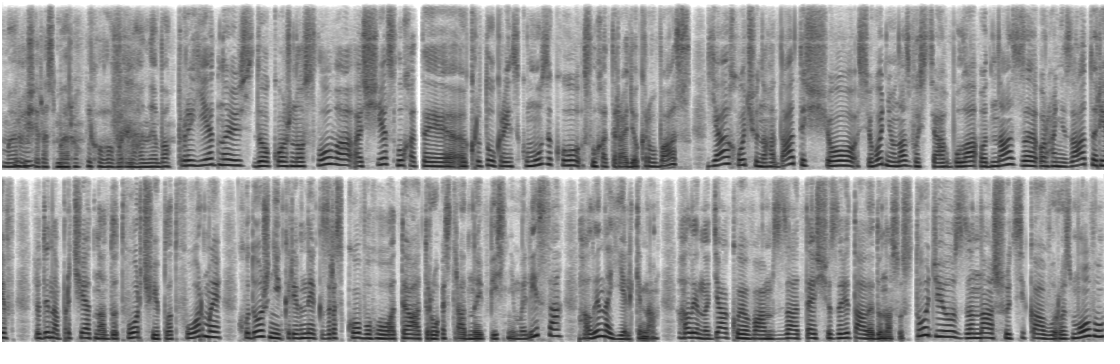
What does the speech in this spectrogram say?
миру, Мгм. ще раз миру, тихого мирного неба. Приєднуюсь до кожного слова, а ще слухати е, круту українську музику, слухати радіо Кривбас. Я хочу нагадати, що сьогодні у нас в гостях була одна з організаторів, людина причетна до творчої платформи, художній керівник зразкового театру естрадної пісні Меліса Галина Єлькіна. Галино, дякую вам за те, що завітали до нас у студію, за нашу цікаву розмову.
